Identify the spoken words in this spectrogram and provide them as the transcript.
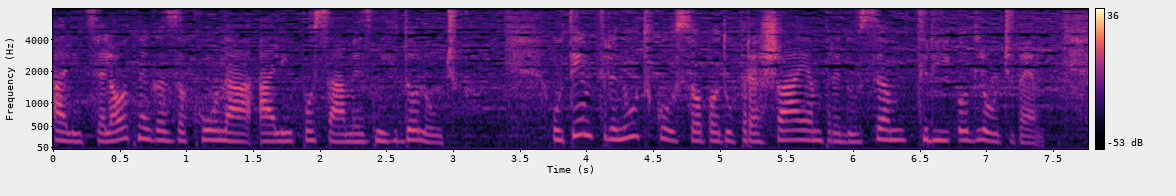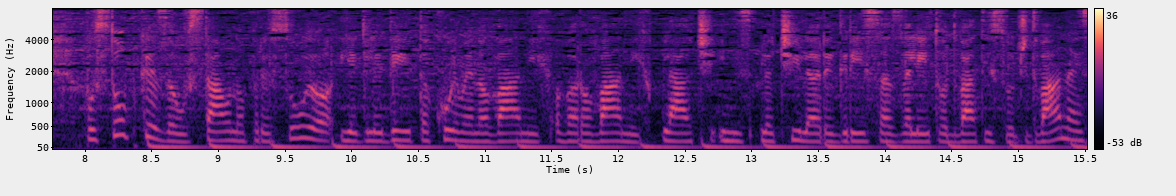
ali celotnega zakona ali posameznih določb. V tem trenutku so pod vprašajem predvsem tri odločbe. Postopke za ustavno presojo je glede tako imenovanih varovanih plač in izplačila regresa za leto 2012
